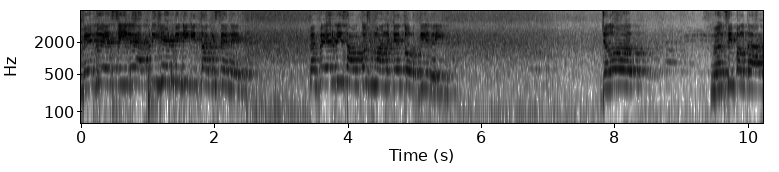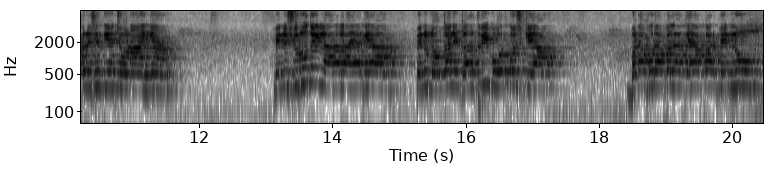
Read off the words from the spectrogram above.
ਮੈਨੂੰ ਇਸ ਚੀਜ਼ ਲਈ ਐਪਰੀਸ਼ੀਏਟ ਵੀ ਨਹੀਂ ਕੀਤਾ ਕਿਸੇ ਨੇ। ਮੈਂ ਫੇਰ ਵੀ ਸਭ ਕੁਝ ਮੰਨ ਕੇ ਤੁਰਦੀ ਰਹੀ। ਜਦੋਂ ਮਿਊਨਿਸਪਲ ਕਾਰਪੋਰੇਸ਼ਨ ਦੀਆਂ ਚੋਣਾਂ ਆਈਆਂ, ਮੈਨੂੰ ਸ਼ੁਰੂ ਤੋਂ ਹੀ ਲਾਰਾ ਲਾਇਆ ਗਿਆ। ਮੈਨੂੰ ਲੋਕਾਂ ਨੇ ਗਲਤ ਵੀ ਬਹੁਤ ਕੁਝ ਕਿਹਾ। ਬੜਾ ਬੁਰਾ ਭਲਾ ਕਿਹਾ, ਪਰ ਮੈਨੂੰ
